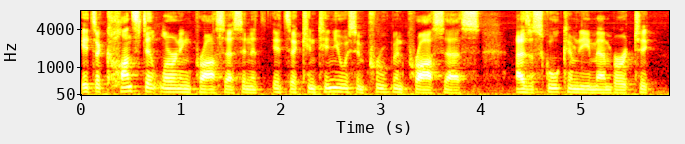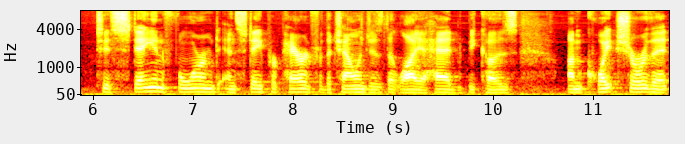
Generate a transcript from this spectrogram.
it's a constant learning process and it's, it's a continuous improvement process as a school committee member to to stay informed and stay prepared for the challenges that lie ahead because I'm quite sure that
